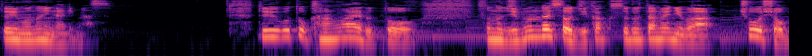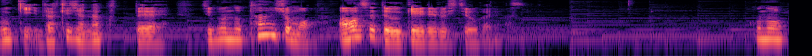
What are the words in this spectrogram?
というものになります。ということを考えると、その自分らしさを自覚するためには、長所武器だけじゃなくて、自分の短所も合わせて受け入れる必要があります。この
